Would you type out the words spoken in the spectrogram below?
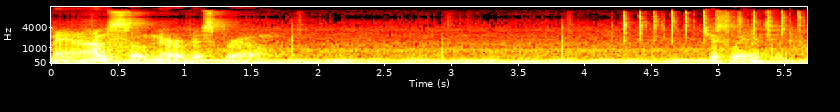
Man, I'm so nervous, bro. Just wait until.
